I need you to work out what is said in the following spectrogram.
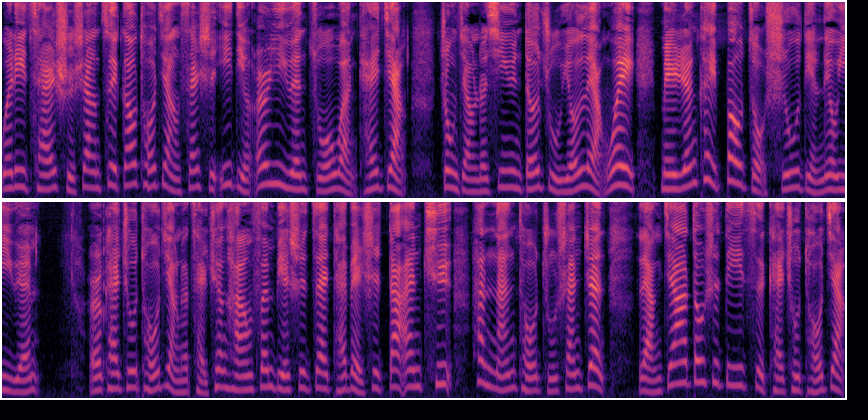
威力彩史上最高头奖三十一点二亿元，昨晚开奖，中奖的幸运得主有两位，每人可以抱走十五点六亿元。而开出头奖的彩券行，分别是在台北市大安区和南投竹山镇，两家都是第一次开出头奖。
